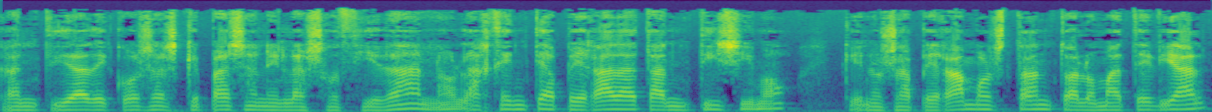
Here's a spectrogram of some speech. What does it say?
cantidad de cosas que pasan en la sociedad, ¿no? La gente apegada tantísimo, que nos apegamos tanto a lo material.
